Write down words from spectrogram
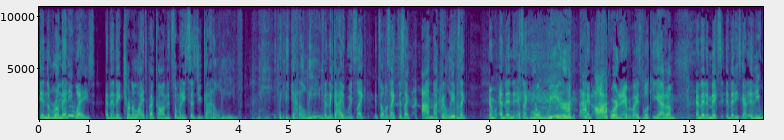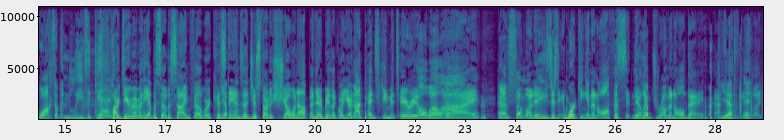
in the room anyways. And then they turn the lights back on, and somebody says, "You got to leave." It's like you got to leave, and the guy, it's like it's almost like this, like I'm not going to leave. It's like. And, and then it's like real weird and awkward, and everybody's looking at him. And then it makes, and then he's got, and he walks up and leaves again. Hard. Do you remember the episode of Seinfeld where Costanza just started showing up and they're be like, "Well, you're not Penske material." Well, I have someone. He's just working in an office, sitting there like Yep. drumming all day. That's yeah, and, like.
